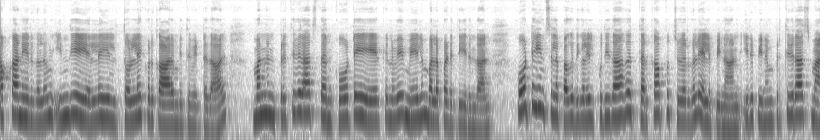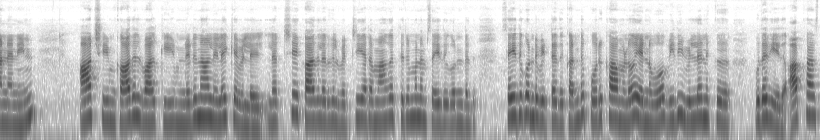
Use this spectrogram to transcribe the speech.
ஆப்கானியர்களும் இந்திய எல்லையில் தொல்லை கொடுக்க ஆரம்பித்து விட்டதால் மன்னன் பிருத்திவிராஜ் தன் கோட்டையை ஏற்கனவே மேலும் பலப்படுத்தியிருந்தான். கோட்டையின் சில பகுதிகளில் புதிதாக தற்காப்புச் சுவர்கள் எழுப்பினான். இருப்பினும் பிருத்திவிராஜ் மன்னனின் ஆட்சியும் காதல் வாழ்க்கையும் நெடுநாள் நிலைக்கவில்லை. லட்சிய காதலர்கள் வெற்றிகரமாக திருமணம் செய்து கொண்டது செய்து கொண்டு விட்டது கண்டு பொறுக்காமலோ என்னவோ விதி வில்லனுக்கு உதவியது. ஆப்காஸ்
